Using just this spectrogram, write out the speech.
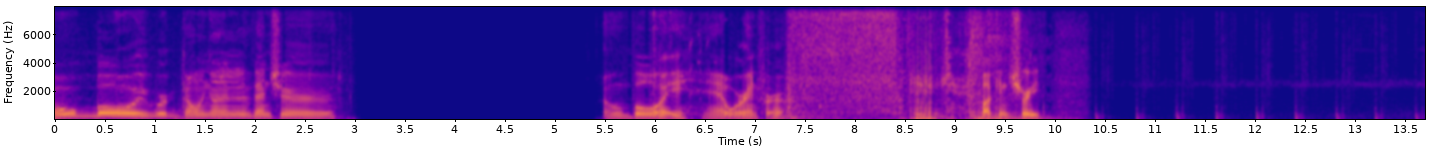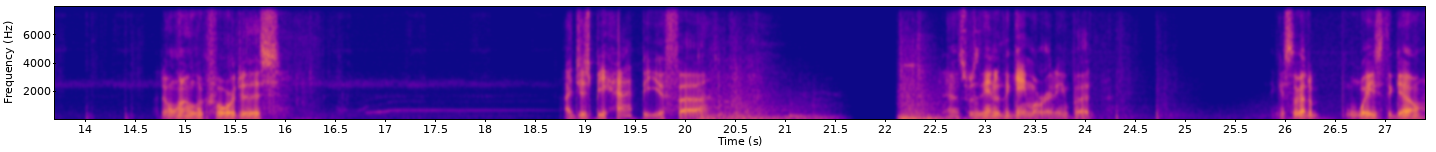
Oh boy, we're going on an adventure. Oh boy. Yeah, we're in for a fucking treat. I don't want to look forward to this. I'd just be happy if, uh... You know, this was the end of the game already, but... I guess I got a ways to go.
